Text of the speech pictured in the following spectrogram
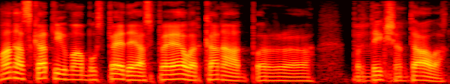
manā skatījumā būs pēdējā spēle ar Kanādu par, uh, par tikšanu tālāk.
